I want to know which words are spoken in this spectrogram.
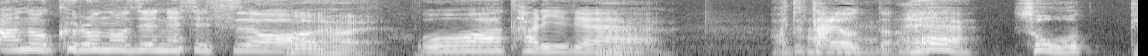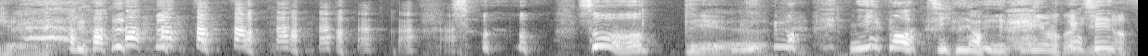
あのクロノジェネシスをはいはい。大当たりで、はい当てたよったら、はいええそうっていうね。そうそうっていう。2文字の二文字の。こ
